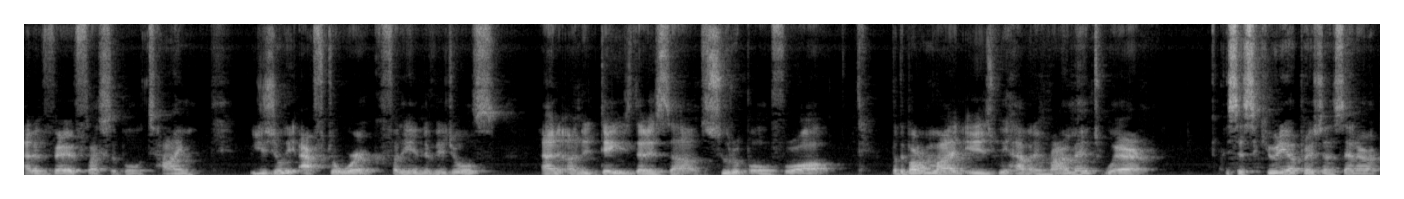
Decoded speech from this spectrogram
at a very flexible time usually after work for the individuals and on the days that is uh, suitable for all. But the bottom line is we have an environment where it's a security operations center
